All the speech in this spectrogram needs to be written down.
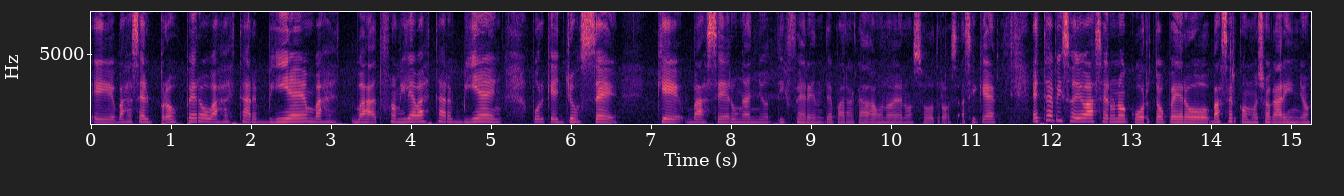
eh, vas a ser próspero, vas a estar bien, vas, vas, tu familia va a estar bien, porque yo sé que va a ser un año diferente para cada uno de nosotros. Así que este episodio va a ser uno corto, pero va a ser con mucho cariño.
